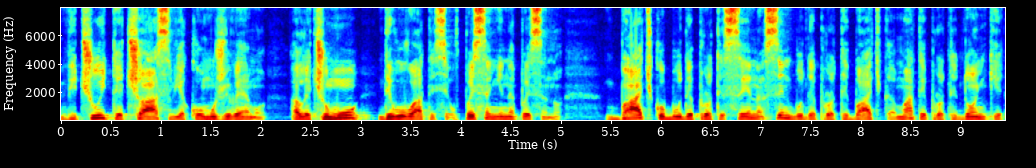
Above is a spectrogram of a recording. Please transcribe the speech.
Відчуйте час, в якому живемо. Але чому дивуватися? В Писанні написано: батько буде проти сина, син буде проти батька, мати проти доньки.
